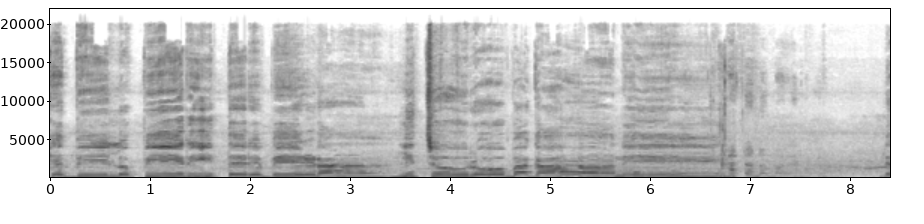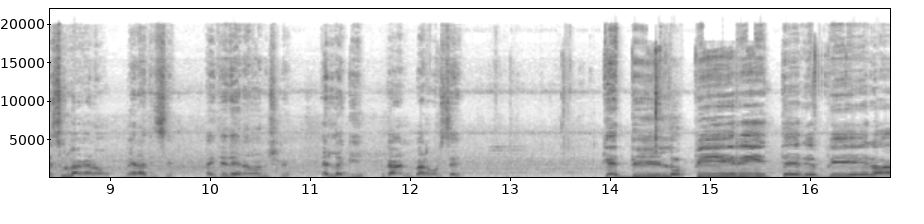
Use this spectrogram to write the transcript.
কে দিল পিরিতের বেড়া লিচুরো বাগানে বাগান বাগানও বেড়া দিছে খাইতে দেয় না মানুষরে এর লাগি গান বার করছে কে দিল পিরিতের বেড়া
